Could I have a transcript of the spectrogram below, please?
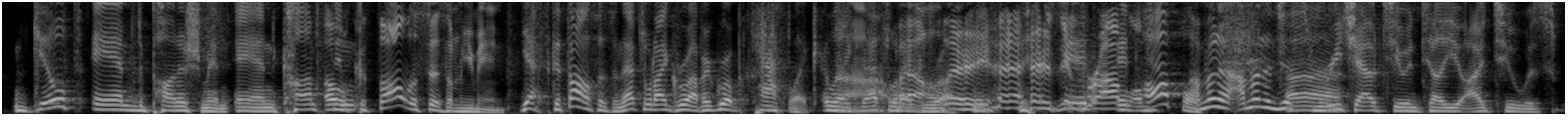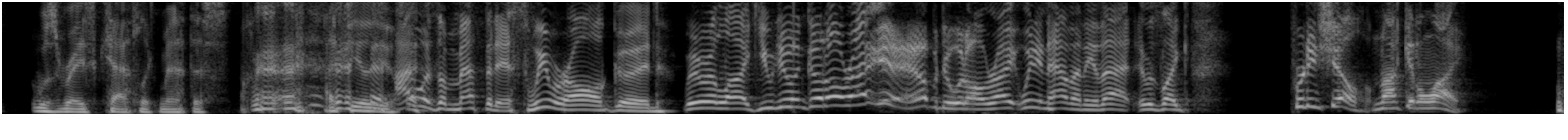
guilt and punishment and Oh, constant Catholicism, you mean? Yes, Catholicism. That's what I grew up. I grew up Catholic. Like that's what I Ah, grew up. there you- there's your problem. It's awful. I'm gonna I'm gonna just Uh, reach out to you and tell you I too was was raised Catholic, Methodist. I feel you. I was a Methodist. We were all good. We were like, "You doing good? All right? Yeah, I'm doing all right." We didn't have any of that. It was like pretty chill. I'm not gonna lie.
